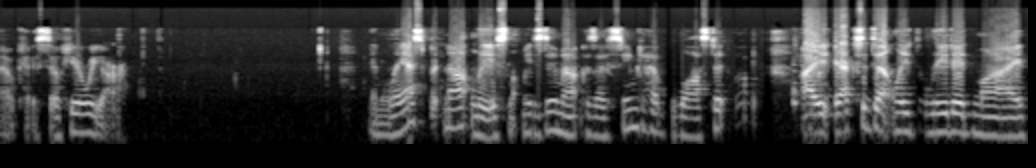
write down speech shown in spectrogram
Okay, so here we are. And last but not least, let me zoom out because I seem to have lost it. I accidentally deleted my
